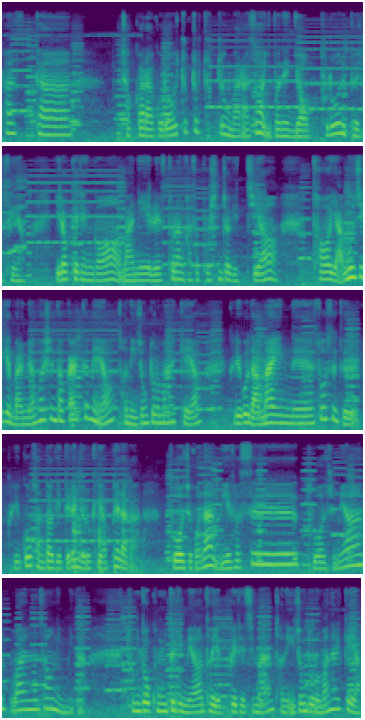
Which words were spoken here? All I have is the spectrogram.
파스타 젓가락으로 쭉쭉쭉쭉 말아서 이번엔 옆으로 눕혀주세요. 이렇게 된 거 많이 레스토랑 가서 보신 적 있지요? 더 야무지게 말면 훨씬 더 깔끔해요. 저는 이 정도로만 할게요. 그리고 남아있는 소스들 그리고 건더기들은 이렇게 옆에다가 부어주거나 위에서 쓱 부어주면 완성입니다. 좀 더 공들이면 더 예쁘게 되지만 저는 이 정도로만 할게요.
